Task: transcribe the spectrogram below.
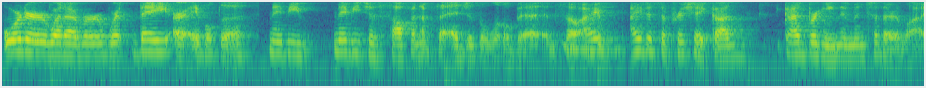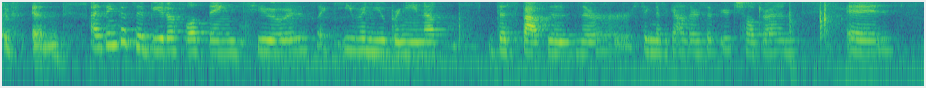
order or whatever where they are able to maybe maybe just soften up the edges a little bit. And so mm-hmm. i i just appreciate god god bringing them into their lives. And I think that's a beautiful thing too. Is like even you bringing up the spouses or significant others of your children is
